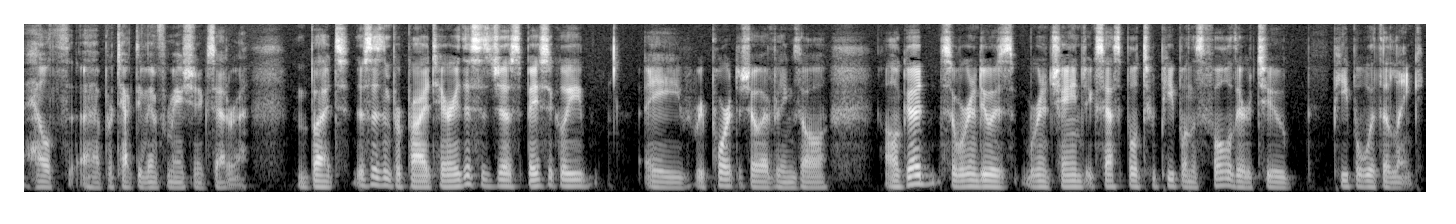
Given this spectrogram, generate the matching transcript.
health uh, protective information, etc. But this isn't proprietary. This is just basically a report to show everything's all all good. So we're going to do is we're going to change accessible to people in this folder to people with the link.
